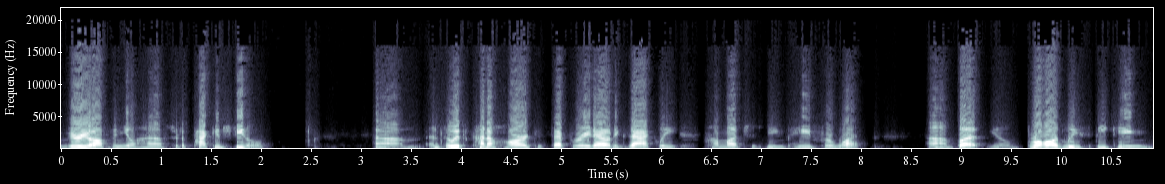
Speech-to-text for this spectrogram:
very often you'll have sort of package deals. Um, and so it's kind of hard to separate out exactly how much is being paid for what. Uh, but, you know, broadly speaking,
